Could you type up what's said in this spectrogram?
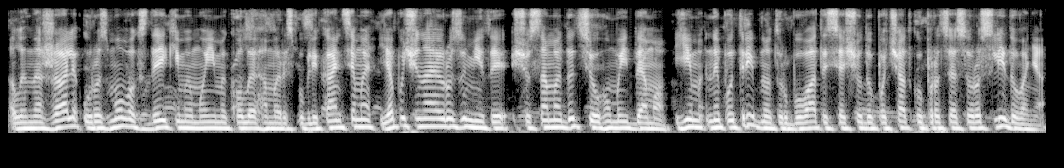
але на жаль, у розмовах з деякими моїми колегами-республіканцями я починаю розуміти, що саме до цього ми йдемо. Їм не потрібно турбуватися щодо початку процесу розслідування.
